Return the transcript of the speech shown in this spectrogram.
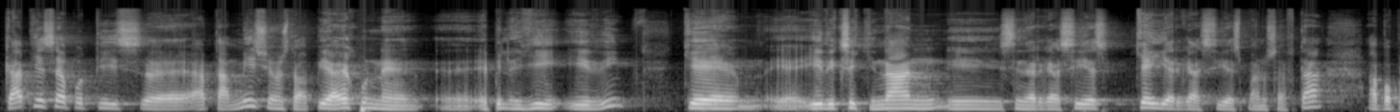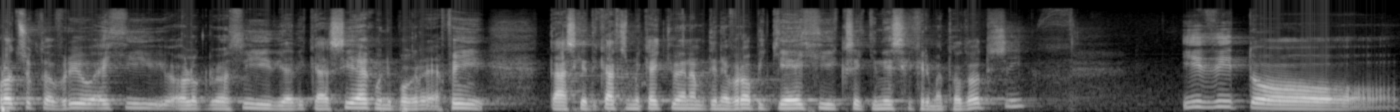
Κάποιες από, τις, από τα missions τα οποία έχουν επιλεγεί ήδη και ήδη ξεκινάνε οι συνεργασίες και οι εργασίες πάνω σε αυτά. Από 1η Οκτωβρίου έχει ολοκληρωθεί η διαδικασία, έχουν υπογραφεί τα σχετικά θεσμικά κείμενα με την Ευρώπη και έχει ξεκινήσει η χρηματοδότηση. Ήδη το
